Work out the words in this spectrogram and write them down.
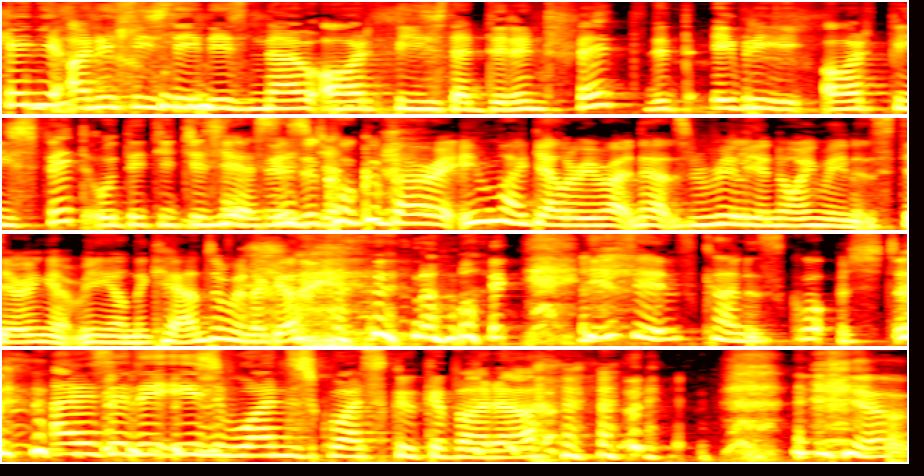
can you honestly say there's no art piece that didn't fit? Did every art piece fit, or did you just yes, there's a kookaburra in my gallery right now. It's really annoying me and it's staring at me on the counter when I go and I'm like, his head's kind of squashed. Oh, so there is one squashed kookaburra. yeah.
